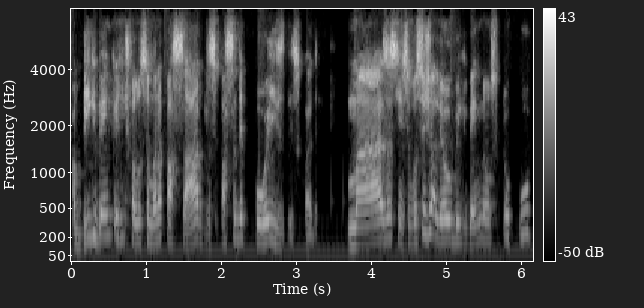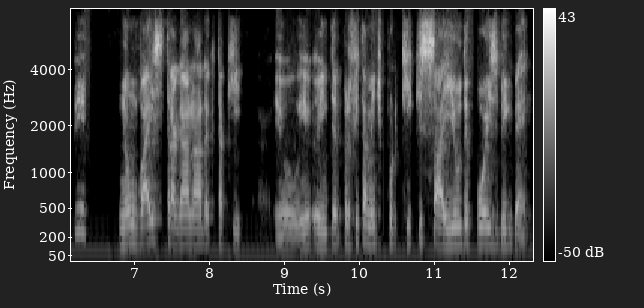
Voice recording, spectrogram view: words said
a Big Bang que a gente falou semana passada se passa depois desse quadrinho. Mas, assim, se você já leu o Big Bang, não se preocupe, não vai estragar nada que tá aqui. Eu, eu, eu entendo perfeitamente por que, que saiu depois Big Bang.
